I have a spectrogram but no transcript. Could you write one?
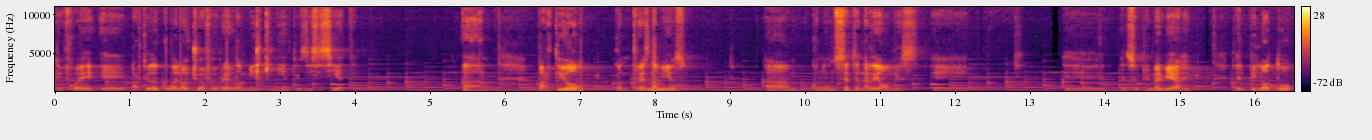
que fue eh, partió de Cuba el 8 de febrero de 1517. Ah, partió con tres navíos, ah, con un centenar de hombres eh, en su primer viaje. El piloto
